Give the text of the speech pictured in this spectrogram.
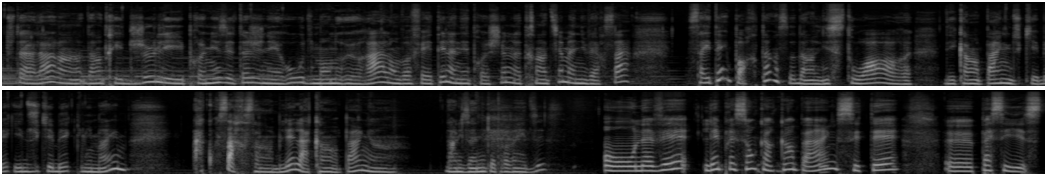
Tout à l'heure d'entrée de jeu les premiers états généraux du monde rural. On va fêter l'année prochaine le 30e anniversaire. Ça a été important, ça, dans l'histoire des campagnes du Québec et du Québec lui-même. À quoi ça ressemblait, la campagne, dans les années 90? On avait l'impression qu'en campagne, c'était euh, passéiste,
